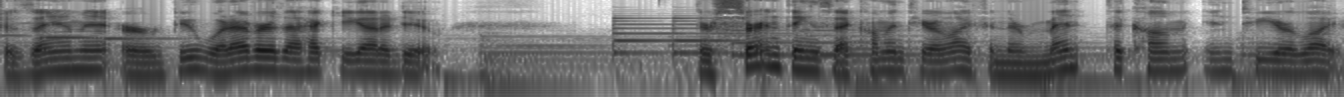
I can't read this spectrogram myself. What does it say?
Shazam it, or do whatever the heck you gotta do. There's certain things that come into your life and they're meant to come into your life.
